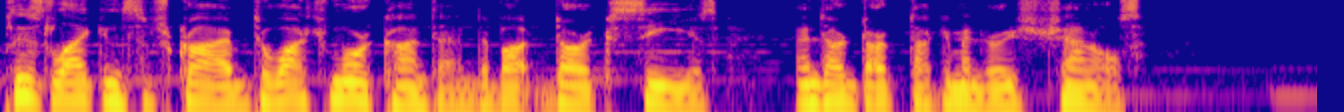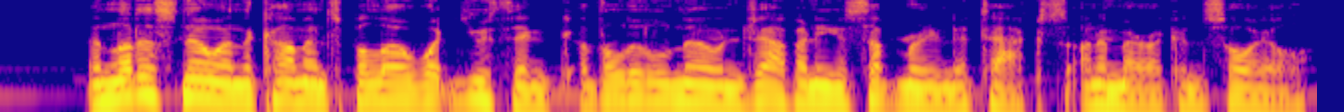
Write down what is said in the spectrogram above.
Please like and subscribe to watch more content about Dark Seas and our Dark Documentaries channels. And let us know in the comments below what you think of the little known Japanese submarine attacks on American soil.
